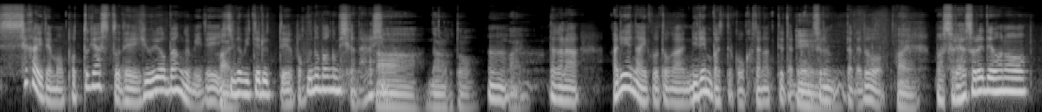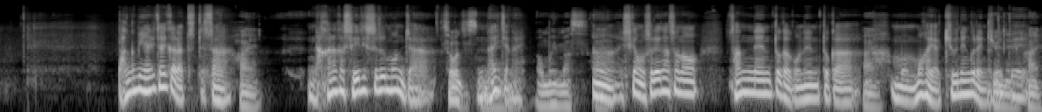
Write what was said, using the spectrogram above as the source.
世界でもポッドキャストで有料番組で生き延びてるって僕の番組しかないらえしいの、ああ、なるほど。うんはいだからありえないことが2連発でこう重なってたりするんだけど、はい。まあそれはそれでこの番組やりたいからっつってさはい。なかなか成立するもんじゃ。ないじゃない？思います。うん、しかもそれがその3年とか5年とか、はもうもはや9年ぐらいになって9て、年。はい。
